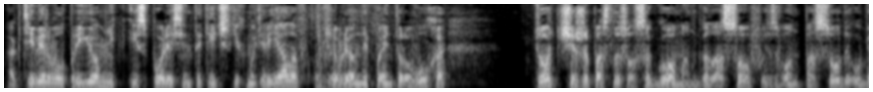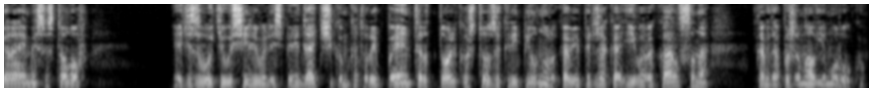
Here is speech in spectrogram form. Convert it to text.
активировал приемник из полисинтетических материалов, вживленный Пейнтеру в ухо. Тотчас же послышался гомон голосов и звон посуды, убираемой со столов. Эти звуки усиливались передатчиком, который Пейнтер только что закрепил на рукаве пиджака Ивара Карлсона, когда пожимал ему руку.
